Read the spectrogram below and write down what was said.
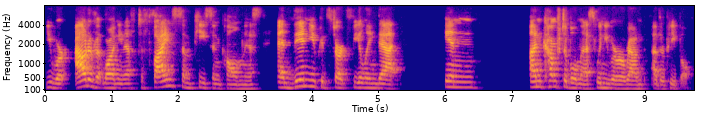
you were out of it long enough to find some peace and calmness. And then you could start feeling that in uncomfortableness when you were around other people.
